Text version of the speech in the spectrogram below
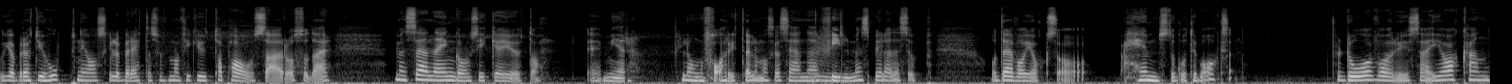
jag bröt ihop när jag skulle berätta så man fick ju ta pausar och sådär. Men sen en gång så gick jag ju ut då, eh, mer långvarigt eller man ska säga, när filmen spelades upp. Och det var ju också hemskt att gå tillbaka sen. För då var det ju så här, jag kan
